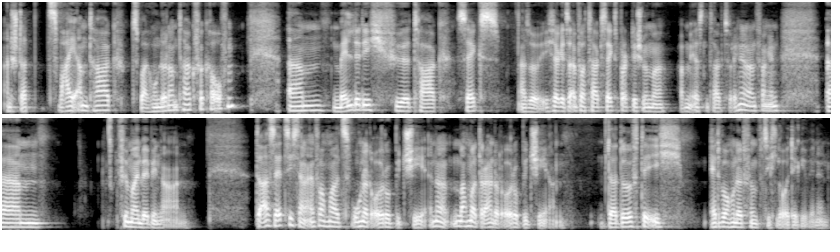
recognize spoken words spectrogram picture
anstatt zwei am Tag 200 am Tag verkaufen. Ähm, melde dich für Tag sechs. Also ich sage jetzt einfach Tag sechs praktisch, wenn wir am ersten Tag zu rechnen anfangen, ähm, für mein Webinar an. Da setze ich dann einfach mal 200 Euro Budget, na, mach mal 300 Euro Budget an. Da dürfte ich etwa 150 Leute gewinnen.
